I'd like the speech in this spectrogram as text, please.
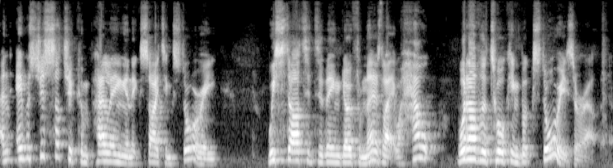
And it was just such a compelling and exciting story. We started to then go from there. It's like, well, how, what other talking book stories are out there?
